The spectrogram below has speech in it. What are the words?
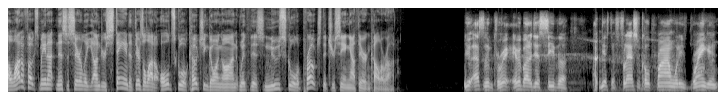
a lot of folks may not necessarily understand that there's a lot of old school coaching going on with this new school approach that you're seeing out there in Colorado. You're absolutely correct. Everybody just see the, I guess, the flash of Coach Prime, what he's bringing.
